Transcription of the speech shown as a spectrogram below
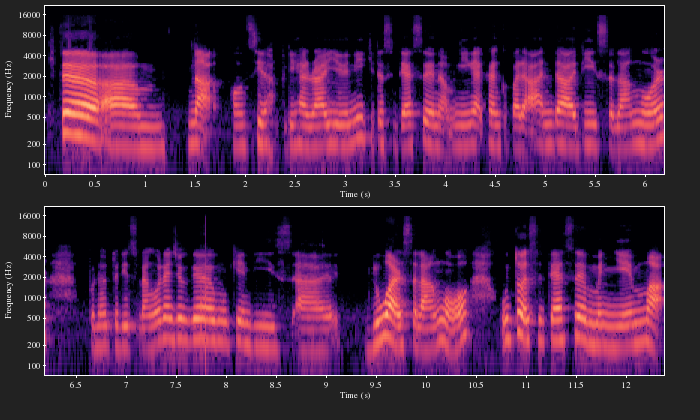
Kita um, nak kongsilah pilihan raya ni kita sentiasa nak mengingatkan kepada anda di Selangor, penonton di Selangor dan juga mungkin di uh, luar Selangor untuk sentiasa menyemak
